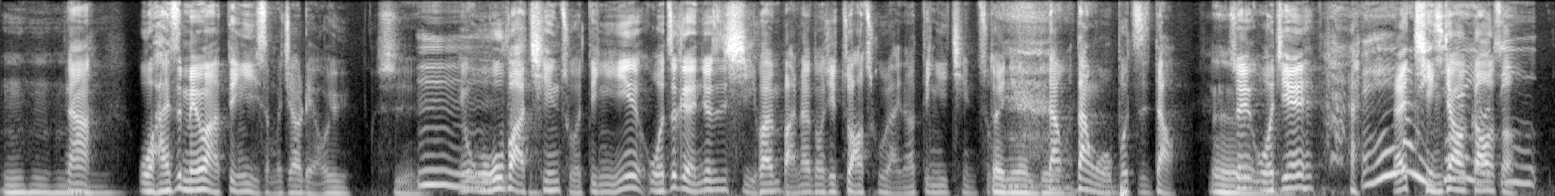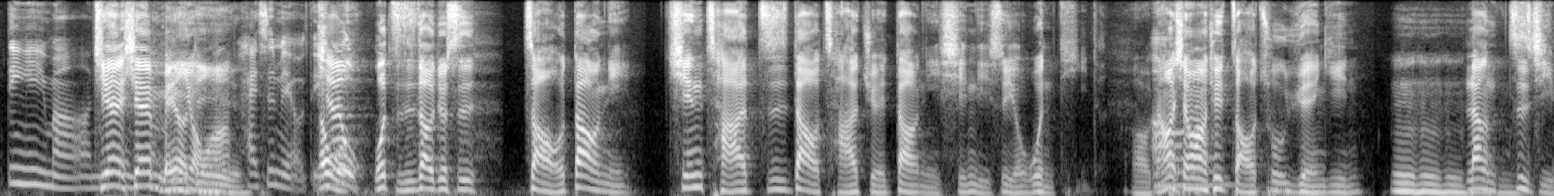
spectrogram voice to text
嗯哼，那我还是没办法定义什么叫疗愈，是，嗯，因为我无法清楚的定义，因为我这个人就是喜欢把那东西抓出来，然后定义清楚。对，但但我不知道。所以，我今天来请教高手。定义吗？现在现在没有啊，还是没有定义。现在我只知道，就是找到你先察知道、察觉到你心里是有问题的，然后想办法去找出原因，嗯哼哼，让自己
